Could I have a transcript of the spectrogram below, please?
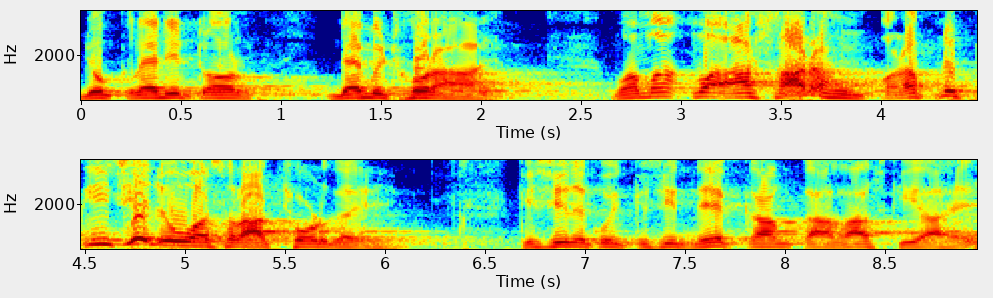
जो क्रेडिट और डेबिट हो रहा है वह वह आसार हूँ और अपने पीछे जो वो असरात छोड़ गए हैं। किसी ने कोई किसी नेक काम का आगाज़ किया है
